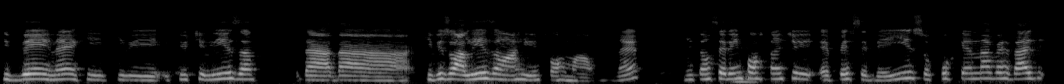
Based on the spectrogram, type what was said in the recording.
que vê, né, que, que, que utiliza, da, da, que visualizam a Rio Informal, né? Então, seria uhum. importante é, perceber isso, porque, na verdade,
